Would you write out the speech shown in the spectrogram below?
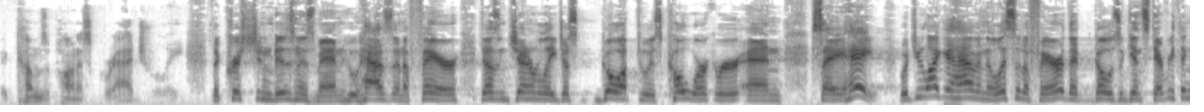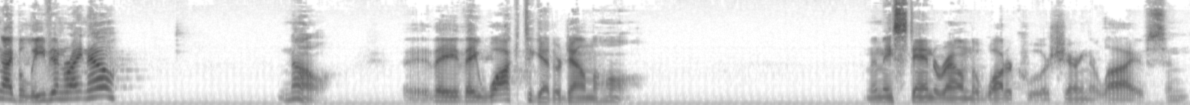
It comes upon us gradually. The Christian businessman who has an affair doesn't generally just go up to his coworker and say, Hey, would you like to have an illicit affair that goes against everything I believe in right now? No. They, they walk together down the hall. And then they stand around the water cooler sharing their lives. And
